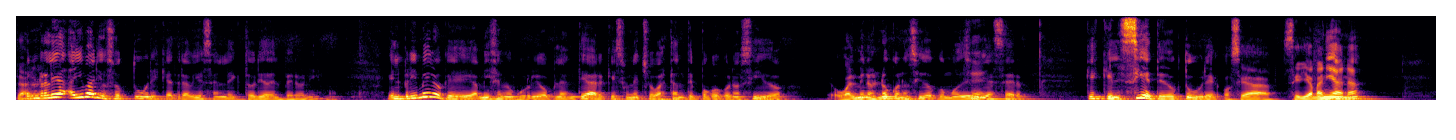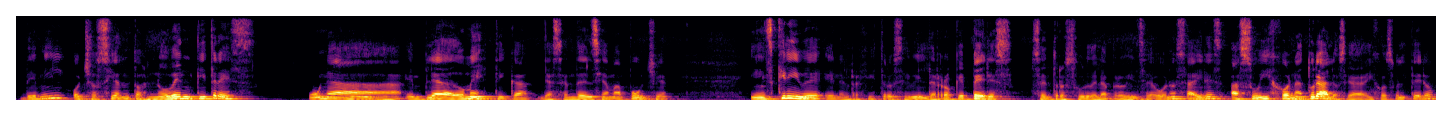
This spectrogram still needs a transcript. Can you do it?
pero en realidad hay varios octubres que atraviesan la historia del peronismo. El primero que a mí se me ocurrió plantear, que es un hecho bastante poco conocido, o al menos no conocido como debería ser, que es que el 7 de octubre, o sea, sería mañana, de 1893, una empleada doméstica de ascendencia mapuche, inscribe en el registro civil de Roque Pérez, centro sur de la provincia de Buenos Aires, a su hijo natural, o sea, hijo soltero,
